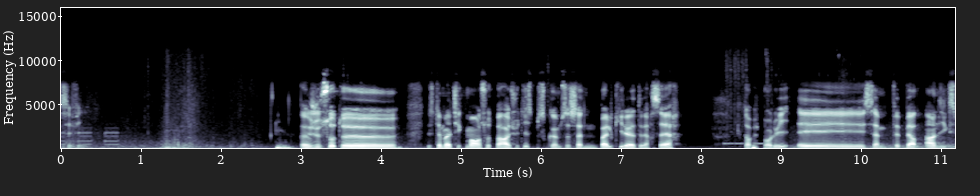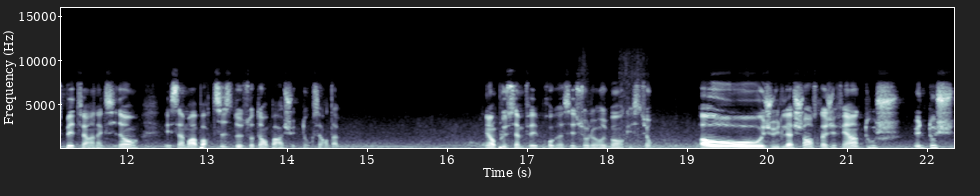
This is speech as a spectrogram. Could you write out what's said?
C'est fini. Euh, je saute euh, systématiquement en saut de parachutiste parce que comme ça ça donne pas le kill à l'adversaire. Tant pis pour lui. Et ça me fait perdre 1 d'XP de faire un accident. Et ça me rapporte 6 de sauter en parachute. Donc c'est rentable. Et en plus ça me fait progresser sur le ruban en question. Oh j'ai eu de la chance là j'ai fait un touche. Une touche.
